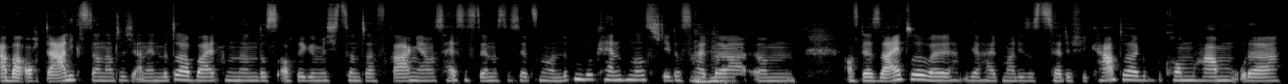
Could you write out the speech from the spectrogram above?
Aber auch da liegt es dann natürlich an den Mitarbeitenden, das auch regelmäßig zu hinterfragen. Ja, was heißt es denn? Ist das jetzt nur ein Lippenbekenntnis? Steht es halt mhm. da ähm, auf der Seite, weil wir halt mal dieses Zertifikat da bekommen haben? Oder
